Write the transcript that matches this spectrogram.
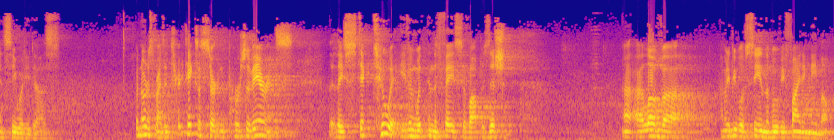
and see what He does. But notice, friends, it t- takes a certain perseverance. They stick to it even in the face of opposition. Uh, I love uh, how many people have seen the movie Finding Nemo?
